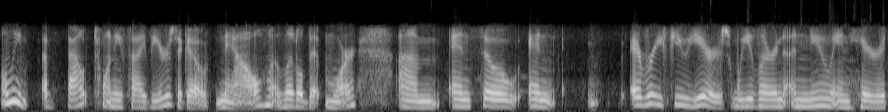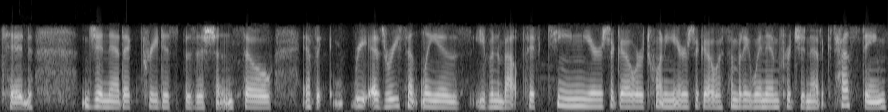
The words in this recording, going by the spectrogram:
only about 25 years ago now, a little bit more. Um, and so, and every few years we learn a new inherited genetic predisposition. So, if as recently as even about 15 years ago or 20 years ago, if somebody went in for genetic testing,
